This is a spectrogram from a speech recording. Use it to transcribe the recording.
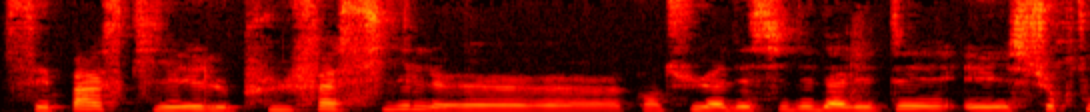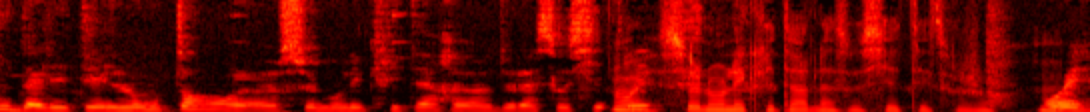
c'est pas ce qui est le plus facile euh, quand tu as décidé d'allaiter et surtout d'allaiter longtemps euh, selon les critères euh, de la société. Oui, selon les critères de la société toujours. Mm. Oui,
